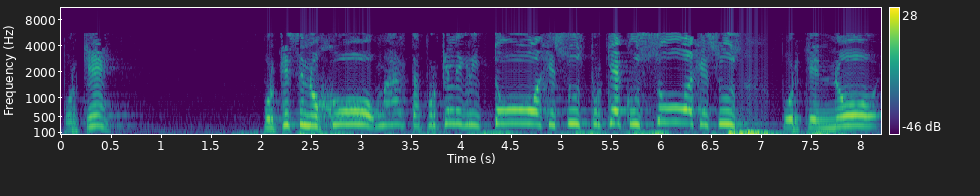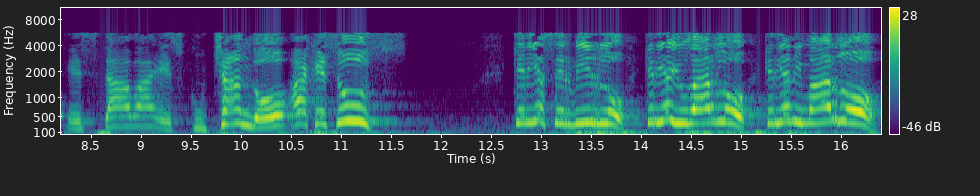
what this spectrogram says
¿Por qué? ¿Por qué se enojó Marta? ¿Por qué le gritó a Jesús? ¿Por qué acusó a Jesús? Porque no estaba escuchando a Jesús. Quería servirlo, quería ayudarlo, quería animarlo,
